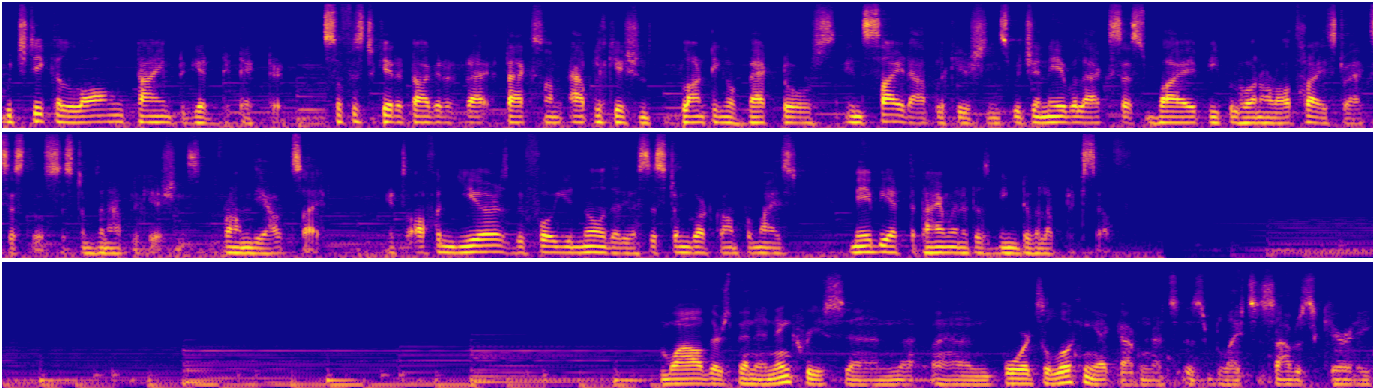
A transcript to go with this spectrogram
which take a long time to get detected. Sophisticated targeted attacks on applications, planting of backdoors inside applications, which enable access by people who are not authorized to access those systems and applications from the outside. It's often years before you know that your system got compromised, maybe at the time when it was being developed itself. While there's been an increase in, in boards looking at governance as it relates to cybersecurity,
